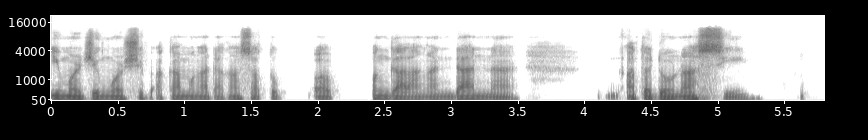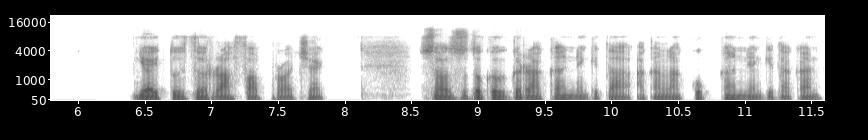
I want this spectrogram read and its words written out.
Emerging Worship akan mengadakan satu penggalangan dana atau donasi, yaitu The Rafa Project. Salah satu kegerakan yang kita akan lakukan, yang kita akan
